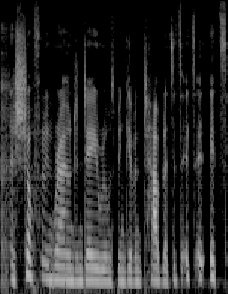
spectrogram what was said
kind of shuffling around in day rooms being given tablets. It's it's eh, it's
